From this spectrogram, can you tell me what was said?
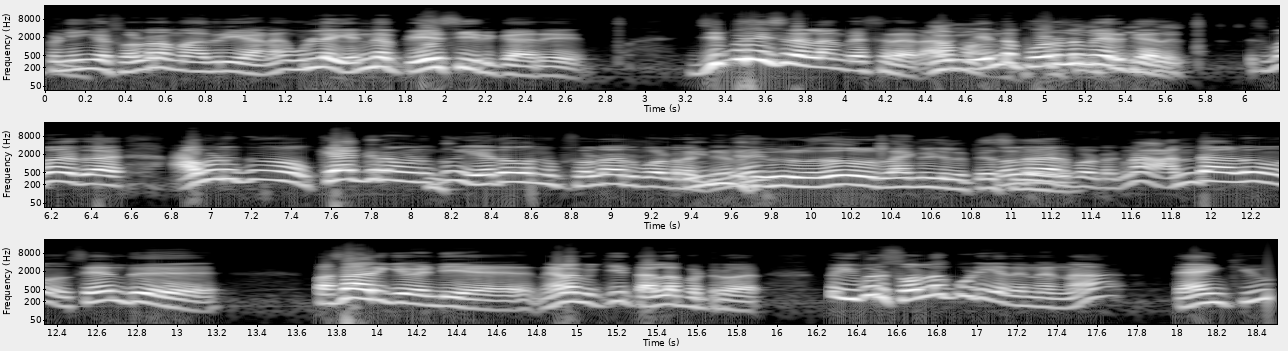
இப்போ நீங்க சொல்ற மாதிரியான உள்ள என்ன பேசி இருக்காரு ஜிப்ரீஸ்ல எல்லாம் பேசுறாரு. அதுக்கு எந்த பொருளுமே இருக்காது. சும்மா அவனுக்கும் கேட்கறவனுக்கும் ஏதோ ஒன்று சொல்றாரு போல் இவர் ஏதோ ஒரு லாங்குவேஜில் சொல்றாரு போல் இருக்குன்னா அந்த ஆளும் சேர்ந்து பசாரிக்க வேண்டிய நிலைமைக்கு தள்ளப்பட்டுருவார். இப்போ இவர் சொல்லக்கூடியது என்னன்னா தேங்க்யூ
